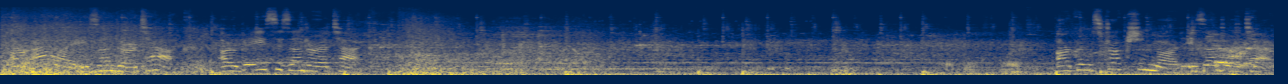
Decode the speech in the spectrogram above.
Our ally is under attack. Our base is under attack. Our construction yard is under attack.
